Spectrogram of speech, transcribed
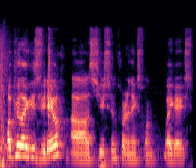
Hope you like this video. Uh, see you soon for the next one. Bye guys.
